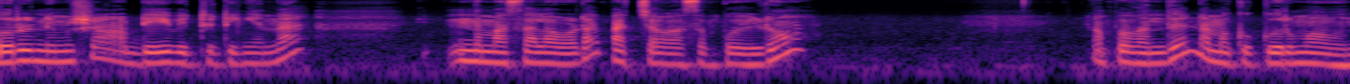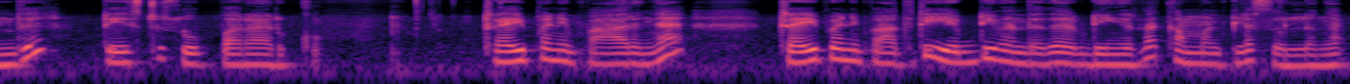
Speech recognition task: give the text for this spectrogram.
ஒரு நிமிஷம் அப்படியே விட்டுட்டிங்கன்னா இந்த மசாலாவோட பச்சை வாசம் போயிடும். அப்போ வந்து நமக்கு குருமா வந்து டேஸ்ட்டு சூப்பராக இருக்கும். ட்ரை பண்ணி பாருங்கள் ட்ரை பண்ணி பார்த்துட்டு எப்படி வந்தது அப்படிங்கிறத கமெண்ட்டில் சொல்லுங்கள்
